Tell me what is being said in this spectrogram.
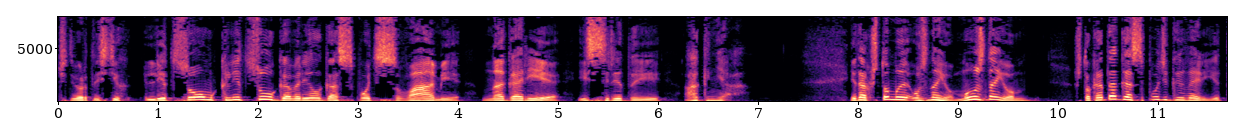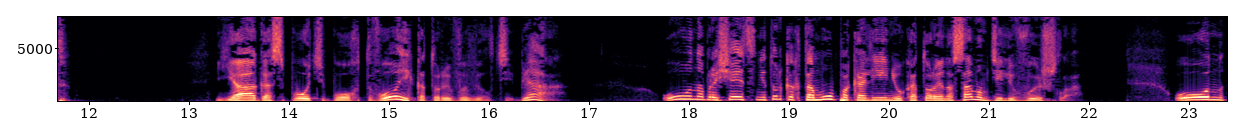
четвертый стих. «Лицом к лицу говорил Господь с вами на горе из среды огня». Итак, что мы узнаем? Мы узнаем, что когда Господь говорит, «Я Господь Бог твой, который вывел тебя», Он обращается не только к тому поколению, которое на самом деле вышло. Он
